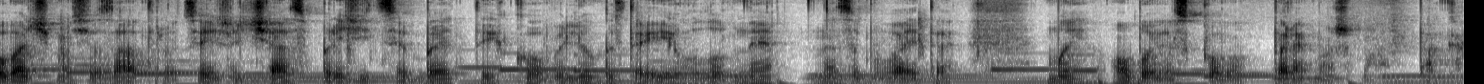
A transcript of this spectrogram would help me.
Побачимося завтра у цей же час. Бережіть себе, тих, кого ви любите, і головне, не забувайте, ми обов'язково переможемо. Пока.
